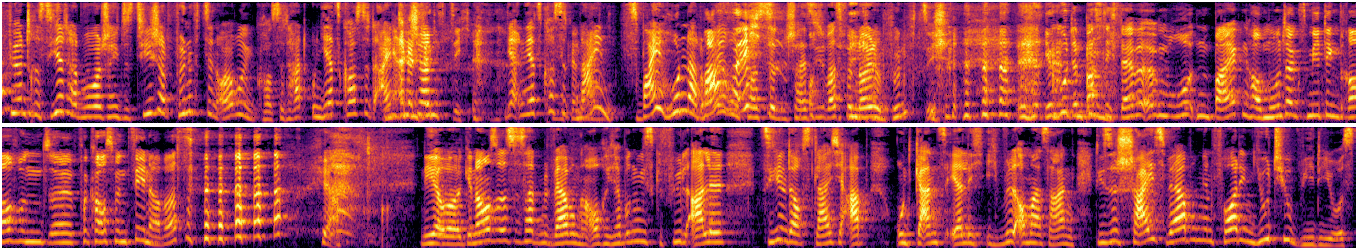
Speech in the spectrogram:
dafür interessiert hat, wo wahrscheinlich das T-Shirt 15 Euro gekostet hat und jetzt kostet ein T-Shirt 59. ja, und jetzt kostet, nein, 200 Was, Euro echt? kostet ein Scheiß, was für 59. Ja gut, dann bastel ich selber irgendwo roten Balken, hau Montagsmeeting drauf und äh, verkauf's für einen Zehner, was? ja. Nee, aber genauso ist es halt mit Werbung auch. Ich habe irgendwie das Gefühl, alle zielen da aufs Gleiche ab. Und ganz ehrlich, ich will auch mal sagen, diese scheiß Werbungen vor den YouTube-Videos.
